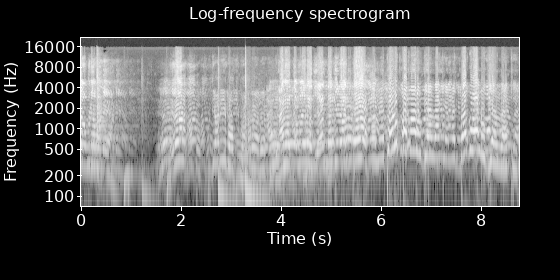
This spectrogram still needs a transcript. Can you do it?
હમણાં મને હે તો પૂજારી બાપુ અરે અરે આને તમે ધ્યાન નથી રાખતા અમે થોડુંક તમારું ધ્યાન રાખીએ અમે ભગવાનનું ધ્યાન રાખી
